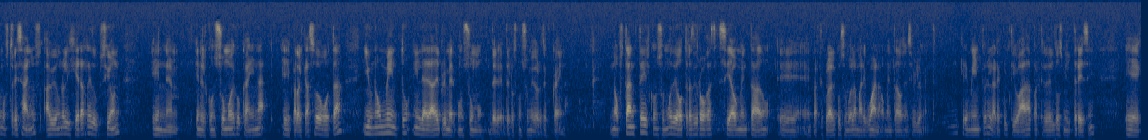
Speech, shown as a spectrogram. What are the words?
últimos tres años ha habido una ligera reducción en, em, el consumo de cocaína eh, para el caso de Bogotá y un aumento en la edad del primer consumo de, los consumidores de cocaína. No obstante, el consumo de otras drogas sí ha aumentado, eh, en particular el consumo de la marihuana ha aumentado sensiblemente. Un incremento en el área cultivada a partir del 2013 eh,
